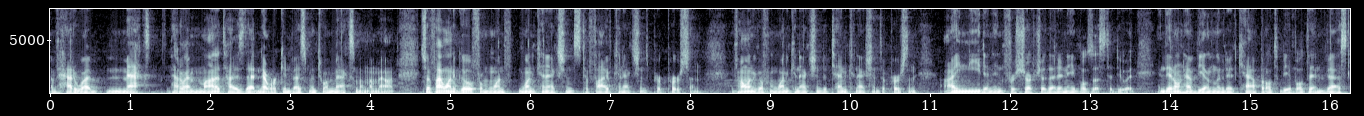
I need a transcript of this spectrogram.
of how do I max how do I monetize that network investment to a maximum amount? So if I want to go from one one connections to five connections per person, if I want to go from one connection to ten connections a person, I need an infrastructure that enables us to do it. And they don't have the unlimited capital to be able to invest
